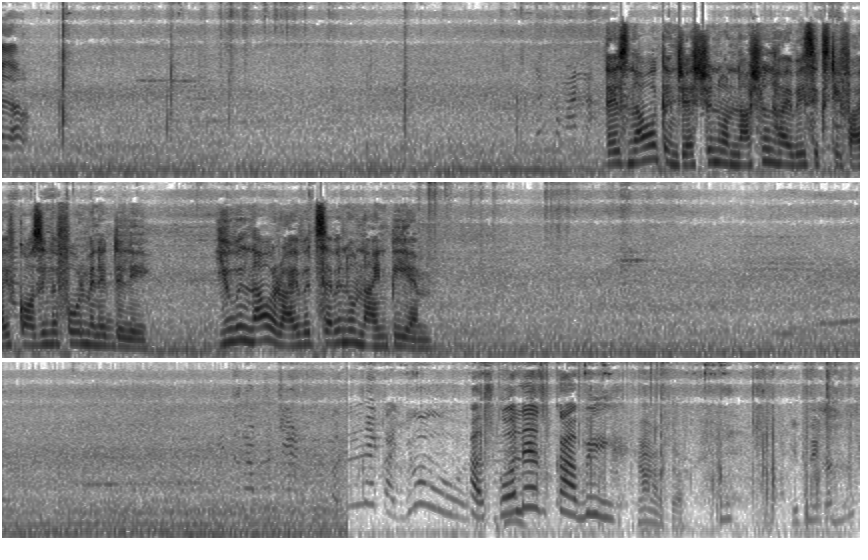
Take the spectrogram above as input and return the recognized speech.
नाही जा There's now a congestion on National Highway 65 causing a 4 minute delay. You will now arrive at 7:09 pm. College का भी हाँ होता कितने का जूस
